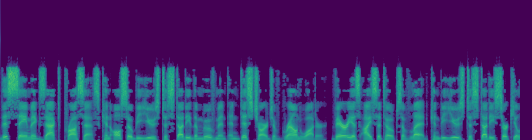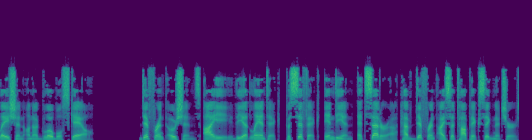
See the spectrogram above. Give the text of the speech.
This same exact process can also be used to study the movement and discharge of groundwater. Various isotopes of lead can be used to study circulation on a global scale. Different oceans i.e. the Atlantic, Pacific, Indian, etc. have different isotopic signatures.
